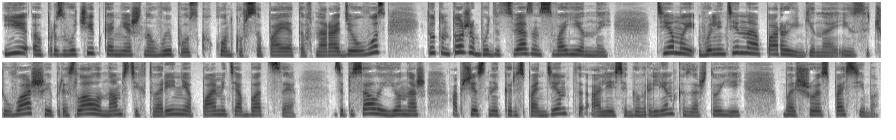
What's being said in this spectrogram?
И э, прозвучит, конечно, выпуск конкурса поэтов на Радио ВОЗ. И тут он тоже будет связан с военной темой. Валентина Парыгина из Чувашии прислала нам стихотворение «Память об отце». Записала ее наш общественный корреспондент Олеся Гавриленко, за что ей большое спасибо.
